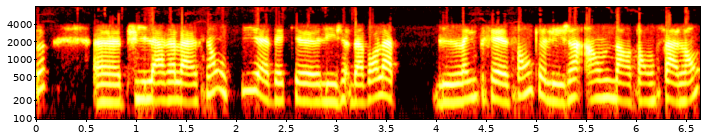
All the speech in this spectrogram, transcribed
ça. Euh, puis la relation aussi avec euh, les gens, d'avoir la l'impression que les gens entrent dans ton salon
